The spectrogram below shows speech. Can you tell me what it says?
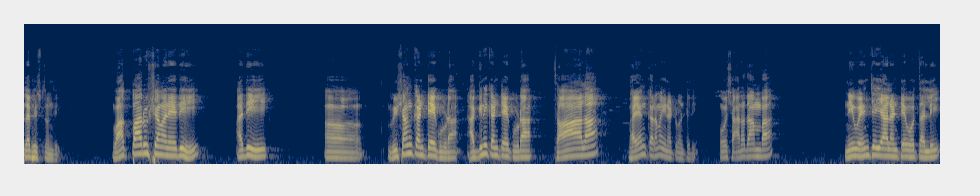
లభిస్తుంది. వాక్పారుష్యం అనేది అది విషం కంటే కూడా అగ్ని కంటే కూడా చాలా భయంకరమైనటువంటిది. ఓ శారదాంబ నీవు ఏం చెయ్యాలంటే ఓ తల్లి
